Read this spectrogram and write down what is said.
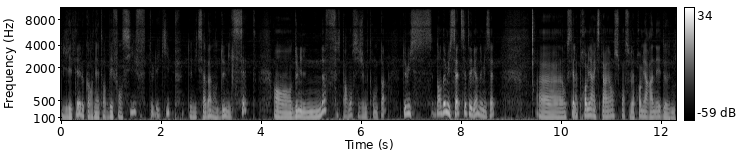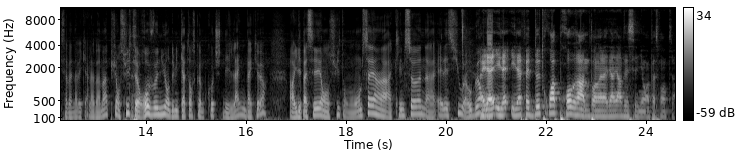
il était le coordinateur défensif de l'équipe de Nick Saban en 2007, en 2009, pardon si je ne me trompe pas, 2007, dans 2007, c'était bien 2007. Euh, donc c'était la première expérience, je pense, la première année de Nick Saban avec Alabama. Puis ensuite revenu en 2014 comme coach des linebackers. Alors il est passé ensuite, on, le sait, hein, à Clemson, à LSU, à Auburn. Ah, il, a, il, a, il, a, fait 2-3 programmes pendant la dernière décennie, on va pas se mentir.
